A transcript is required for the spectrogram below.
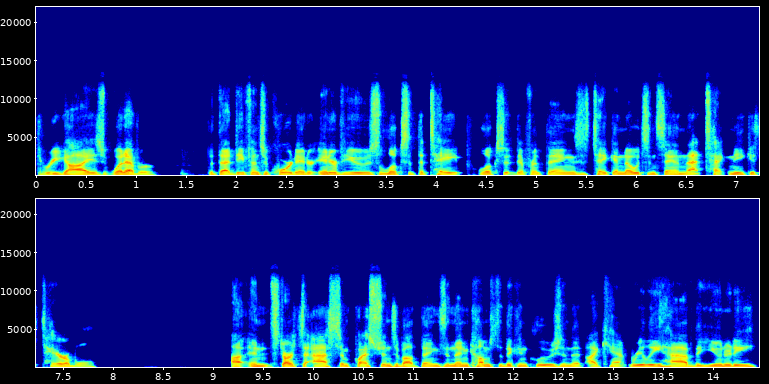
three guys, whatever, that that defensive coordinator interviews, looks at the tape, looks at different things, is taking notes and saying that technique is terrible, uh, and starts to ask some questions about things, and then comes to the conclusion that I can't really have the unity,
